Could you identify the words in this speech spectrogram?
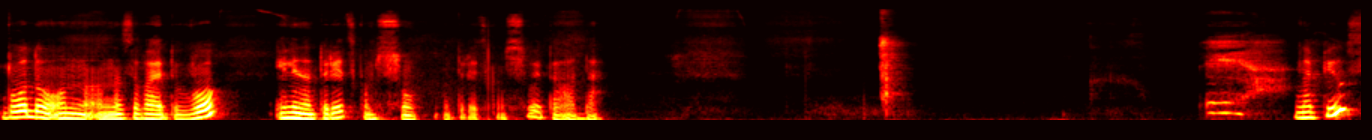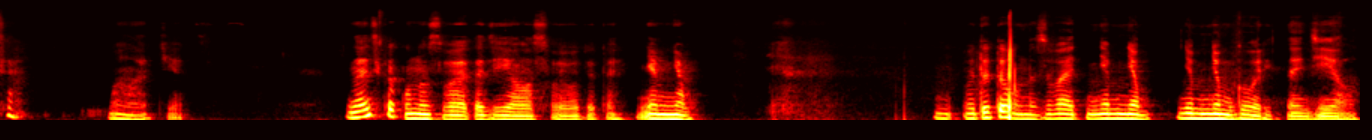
Воду он называет во или на турецком су. На турецком су это вода. Напился? Молодец. Знаете, как он называет одеяло свое вот это? Ням-ням. Вот это он называет ням-ням. Ням-ням говорит на одеяло.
